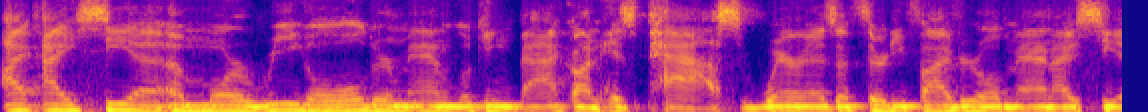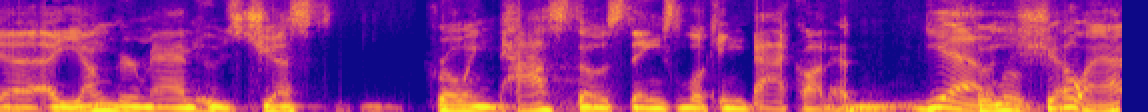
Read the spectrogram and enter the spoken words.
I, I see a, a, more regal older man looking back on his past, whereas a 35 year old man, I see a, a younger man who's just growing past those things, looking back on it. Yeah. So in look, the show, I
